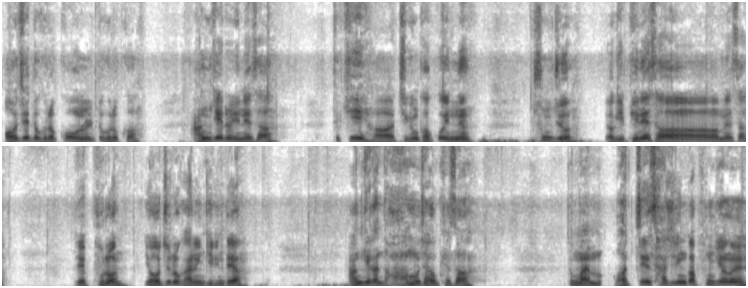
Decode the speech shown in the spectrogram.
어제도 그렇고 오늘도 그렇고 안개로 인해서 특히 어, 지금 걷고 있는 충주 여기 비내섬에서 이제 불원 여주로 가는 길인데요. 안개가 너무 자욱해서 정말 멋진 사진과 풍경을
